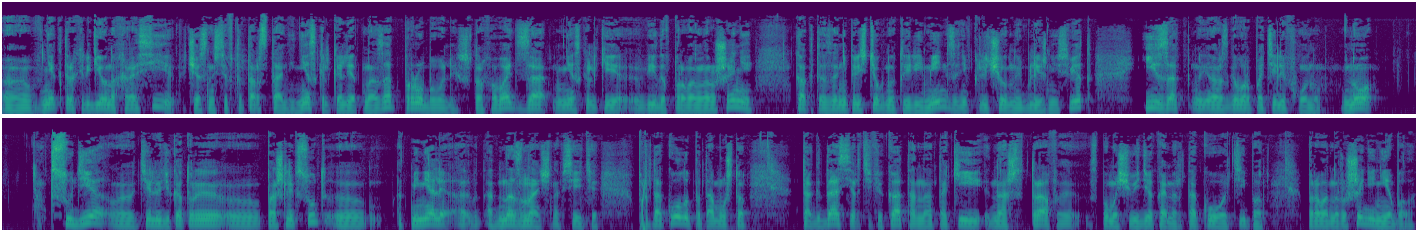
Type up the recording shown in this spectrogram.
Э, в некоторых регионах России, в частности в Татарстане, несколько лет назад пробовали штрафовать за несколько видов правонарушений, как-то за непристегнутый ремень, за невключенный ближний свет и за разговор по телефону. Но в суде э, те люди, которые э, пошли в суд, отменяли однозначно все эти протоколы, потому что тогда сертификата на такие на штрафы с помощью видеокамер такого типа правонарушений не было.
